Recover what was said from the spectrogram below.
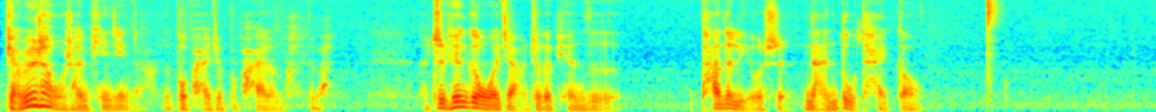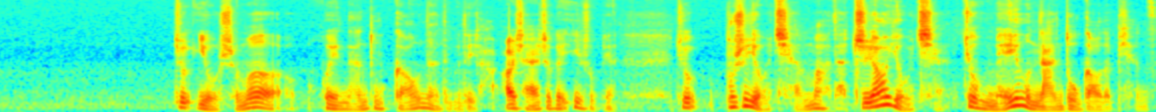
表面上我是很平静的，那不拍就不拍了嘛，对吧？制片跟我讲这个片子，他的理由是难度太高。有什么会难度高呢？对不对？而且还是个艺术片，就不是有钱嘛？他只要有钱，就没有难度高的片子。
